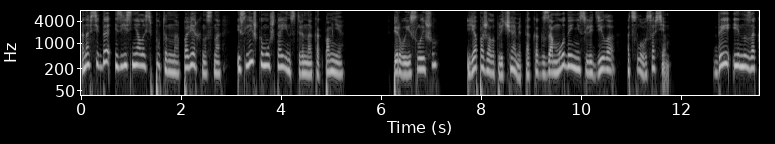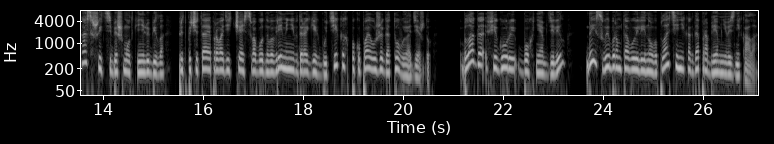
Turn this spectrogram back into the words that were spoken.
Она всегда изъяснялась путанно, поверхностно и слишком уж таинственно, как по мне. Впервые слышу. Я пожала плечами, так Да и на заказ шить себе шмотки не любила, предпочитая проводить часть свободного времени в дорогих бутиках, покупая уже готовую одежду. Благо, фигуры бог не обделил, да и с выбором того или иного платья никогда проблем не возникало.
